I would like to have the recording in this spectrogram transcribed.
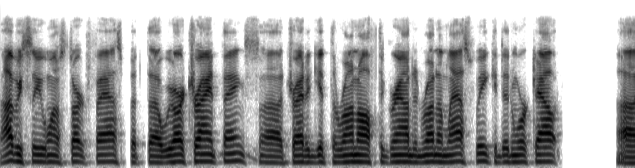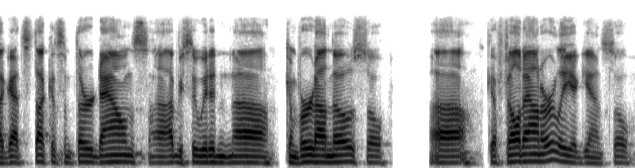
obviously, we want to start fast, but uh, we are trying things. Uh, try to get the run off the ground and running last week. It didn't work out. Uh, got stuck in some third downs. Uh, obviously, we didn't convert on those, so fell down early again. So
